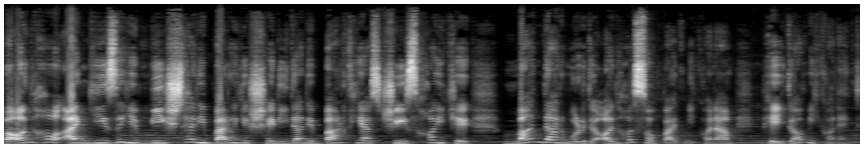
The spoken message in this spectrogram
و آنها انگیزه بیشتری برای شنیدن برخی از چیزهایی که من در مورد آنها صحبت می کنم پیدا می کنند.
